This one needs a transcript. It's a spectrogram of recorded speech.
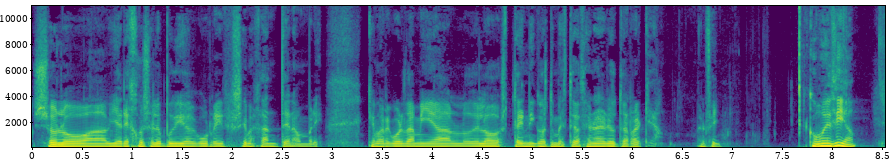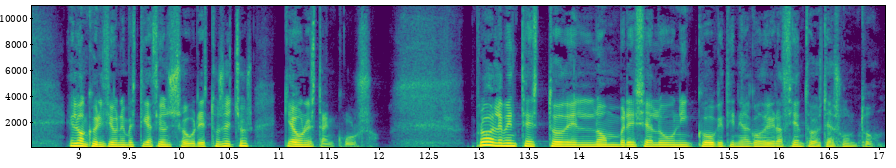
Solo a Villarejo se le podía ocurrir semejante nombre, que me recuerda a mí a lo de los técnicos de investigación aeroterráquea. En fin. Como decía, el banco inició una investigación sobre estos hechos que aún está en curso. Probablemente esto del nombre sea lo único que tiene algo de gracia en todo este asunto.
